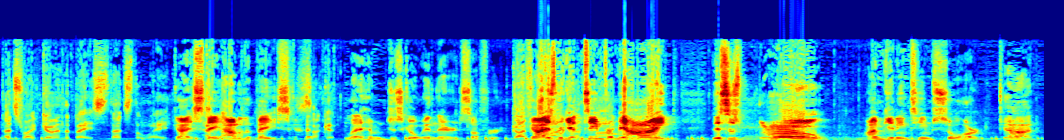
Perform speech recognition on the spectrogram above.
That's right, go in the base. That's the way. Guys, stay out of the base. Guys, Suck it. Let him just go in there and suffer. Guy from Guys, we're getting team from behind. behind. This is. Oh! I'm getting teamed so hard. God.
